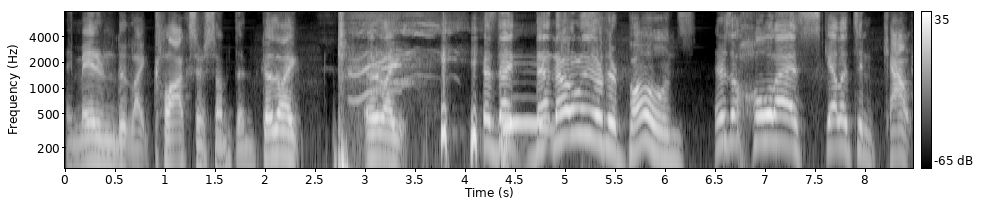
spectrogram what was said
they made them do like clocks or something. Because like they're like because that, that not only are there bones, there's a whole ass skeleton couch.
